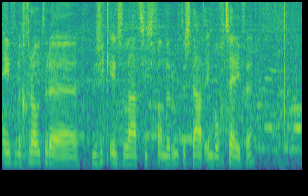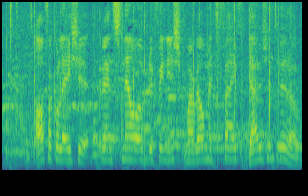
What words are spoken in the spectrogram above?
een van de grotere muziekinstallaties van de route staat in bocht 7. Het Alpha College rent snel over de finish, maar wel met 5000 euro.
